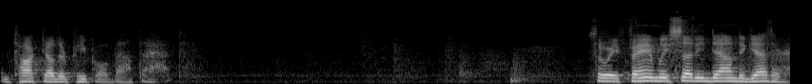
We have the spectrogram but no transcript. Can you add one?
and talk to other people about that. So, a family sitting down together,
